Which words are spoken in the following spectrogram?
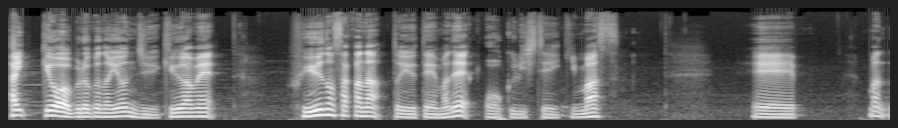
はい、今日はブログの49話目、冬の魚というテーマでお送りしていきます。えー、まあ、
